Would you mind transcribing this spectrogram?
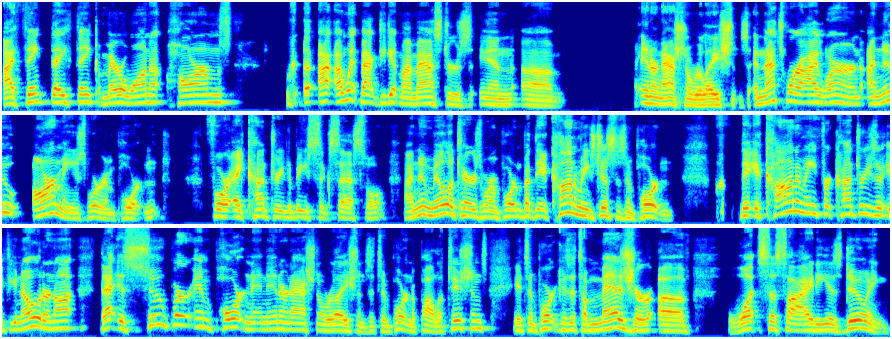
I think they think marijuana harms. I, I went back to get my master's in um, international relations, and that's where I learned I knew armies were important for a country to be successful. I knew militaries were important, but the economy is just as important. The economy for countries, if you know it or not, that is super important in international relations. It's important to politicians. It's important because it's a measure of what society is doing.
